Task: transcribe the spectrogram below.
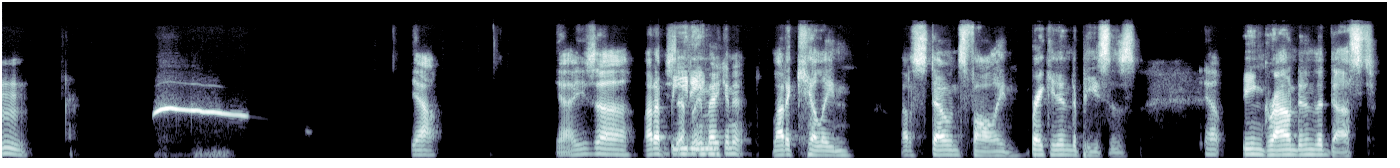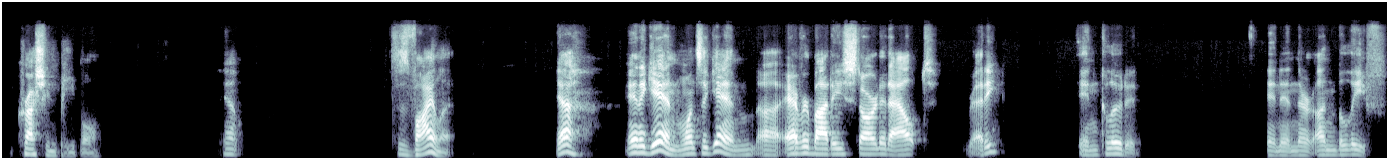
Mm. Yeah. Yeah, he's uh A lot of beating, making it. a lot of killing, a lot of stones falling, breaking into pieces, Yep. being ground into the dust, crushing people. Yep. This is violent. Yeah. And again, once again, uh, everybody started out ready, included, and in their unbelief,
